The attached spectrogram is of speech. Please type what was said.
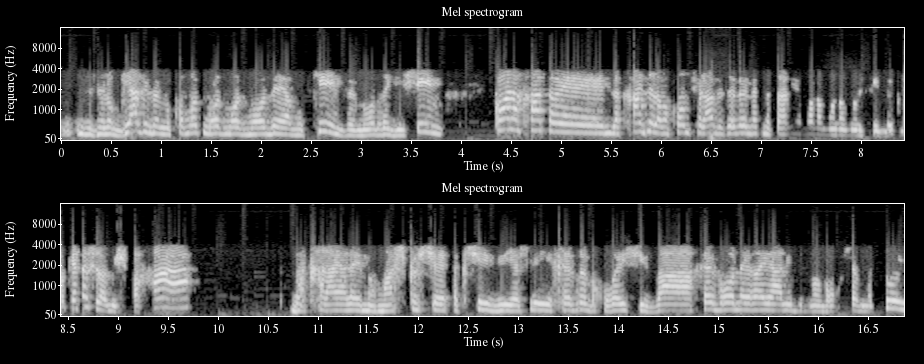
וזה נוגע בי במקומות מאוד מאוד מאוד אה, עמוקים ומאוד רגישים. כל אחת אה, לקחה את זה למקום שלה, וזה באמת נתן לי המון המון המון פידבק. בקטע של המשפחה, בהתחלה היה להם ממש קשה, תקשיבי, יש לי חבר'ה, בחורי ישיבה, חברונר היה לי, בזמן ברוך השם נשוי,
